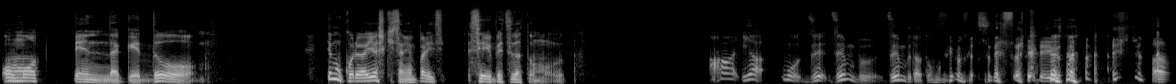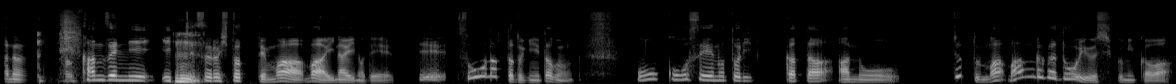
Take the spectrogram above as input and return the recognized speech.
思ってんだけど、でもこれは YOSHIKI さんやっぱり性別だと思う。あ、いや、もうぜ全部、全部だと思いますね。それで言うと あの、完全に一致する人って、まあまあいないので、で、そうなった時に多分、方向性の取り方、あの、ちょっと、ま、漫画がどういう仕組みかは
